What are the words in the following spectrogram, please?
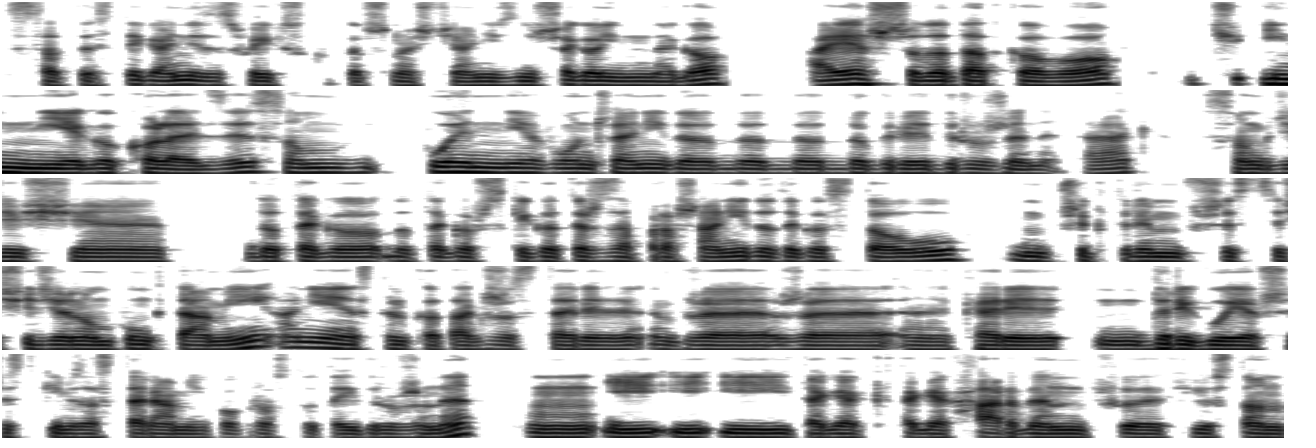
statystyk, ani ze swoich skuteczności, ani z niczego innego, a jeszcze dodatkowo ci inni jego koledzy są płynnie włączeni do, do, do, do gry drużyny, tak? Są gdzieś e, do tego, do tego wszystkiego też zapraszani, do tego stołu, przy którym wszyscy się dzielą punktami, a nie jest tylko tak, że, stery, że, że e, Kerry dryguje wszystkim za sterami po prostu tej drużyny i, i, i tak, jak, tak jak Harden w Houston,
